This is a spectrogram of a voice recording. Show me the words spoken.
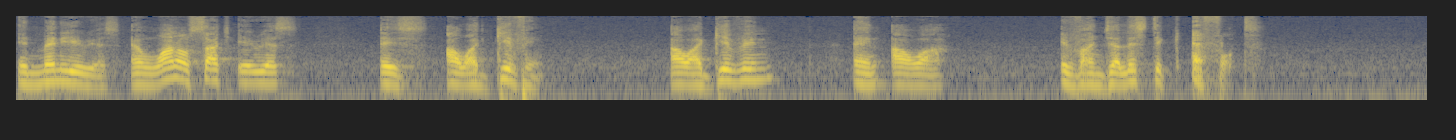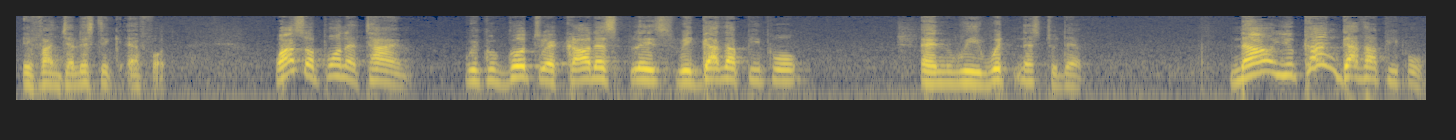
in many areas. And one of such areas is our giving. Our giving and our evangelistic effort. Evangelistic effort. Once upon a time, we could go to a crowded place, we gather people, and we witness to them. Now you can't gather people.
